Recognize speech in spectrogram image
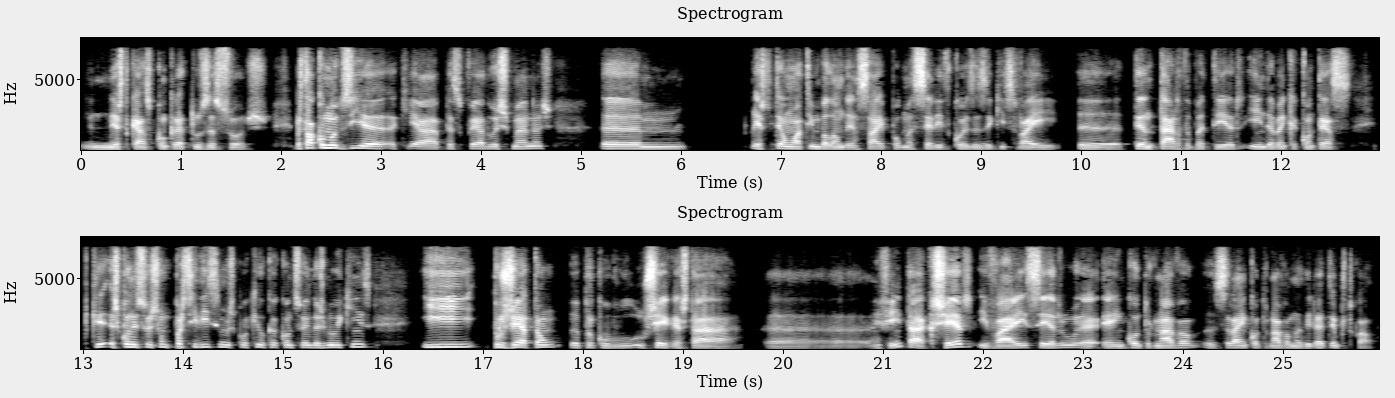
neste caso concreto dos Açores. Mas tal como eu dizia aqui há, penso que foi há duas semanas, este é um ótimo balão de ensaio para uma série de coisas aqui se vai uh, tentar debater e ainda bem que acontece, porque as condições são parecidíssimas com aquilo que aconteceu em 2015 e projetam, uh, porque o Chega está Uh, enfim, está a crescer e vai ser é, é, incontornável, será incontornável na direita em Portugal.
